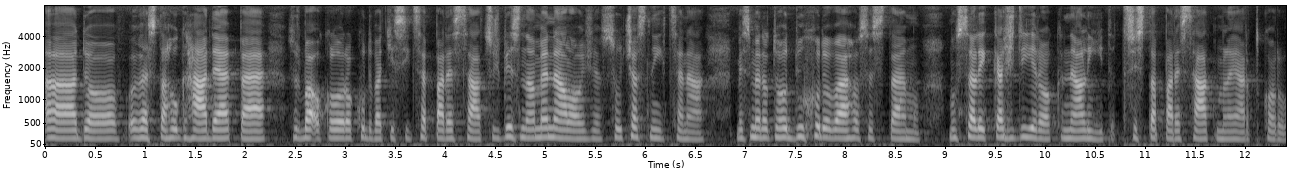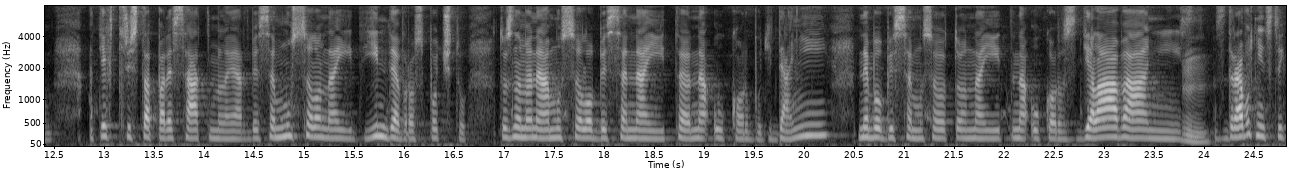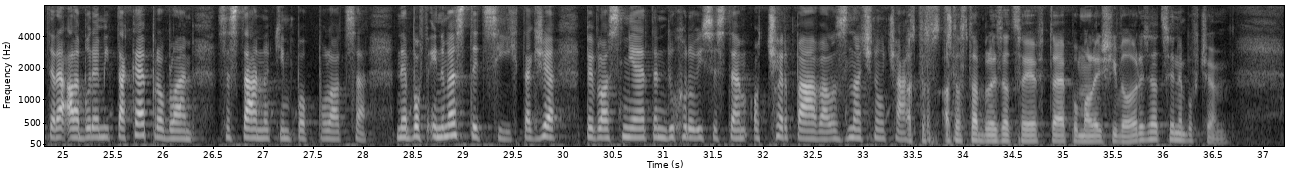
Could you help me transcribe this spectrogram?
uh, do, ve vztahu k HDP zhruba okolo roku 2050, což by znamenalo, že v současných cenách my jsme do toho důchodového systému museli každý rok nalít 350 miliard korun. A těch 350 miliard by se muselo najít jinde v rozpočtu. To znamená, muselo by se najít na úkor buď daní, nebo by se muselo to najít na úkor vzdělání vzdělávání, hmm. zdravotnictví, které ale bude mít také problém se stárnutím populace, nebo v investicích, takže by vlastně ten důchodový systém odčerpával značnou část a, ta, a ta stabilizace je v té pomalejší valorizaci nebo v čem?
